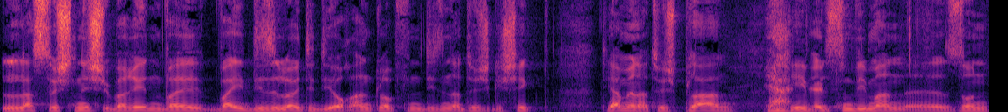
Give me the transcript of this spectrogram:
lasst euch nicht überreden, weil, weil diese Leute, die auch anklopfen, die sind natürlich geschickt. Die haben ja natürlich Plan. Ja, die äh, wissen, wie man äh, so, ein,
